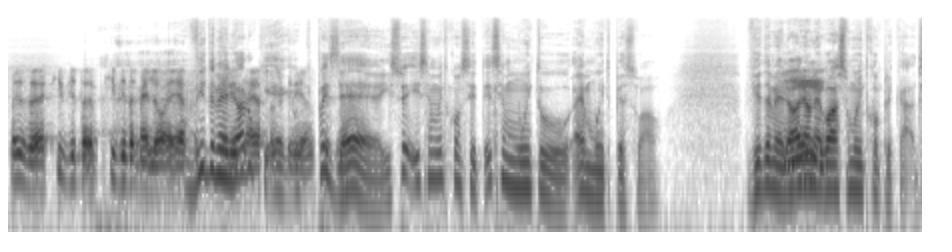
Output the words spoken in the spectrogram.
Pois é, que vida, que vida melhor é essa? Vida melhor dá o que é, Pois né? é, isso, é- isso é muito conceito, isso é muito, é muito pessoal. Vida melhor é um Sim. negócio muito complicado.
